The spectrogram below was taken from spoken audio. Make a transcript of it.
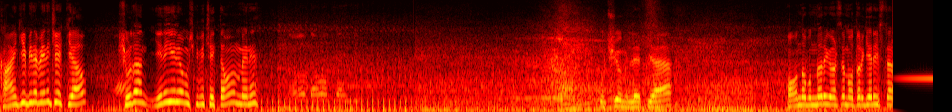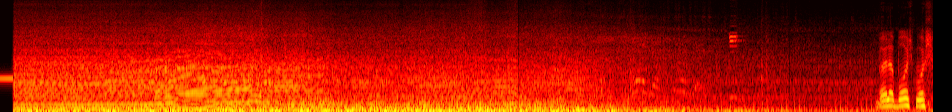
Kanki bir de beni çek ya. Şuradan yeni geliyormuş gibi çek tamam mı beni? Tamam tamam sen git. Uçuyor millet ya. Honda bunları görse motor geri ister. Böyle boş boş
